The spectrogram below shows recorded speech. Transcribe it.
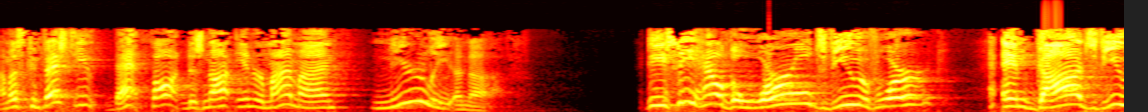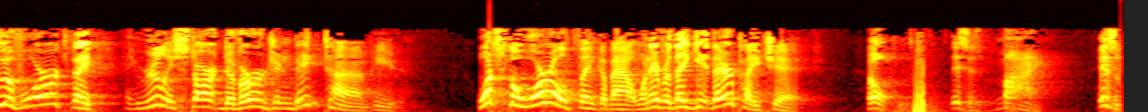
I must confess to you, that thought does not enter my mind nearly enough. Do you see how the world's view of work and God's view of work, they, they really start diverging big time here. What's the world think about whenever they get their paycheck? Oh, this is mine. Is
